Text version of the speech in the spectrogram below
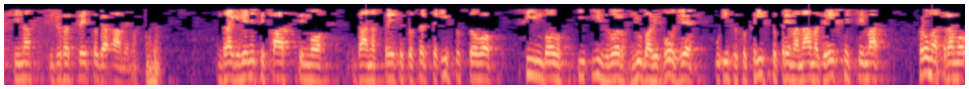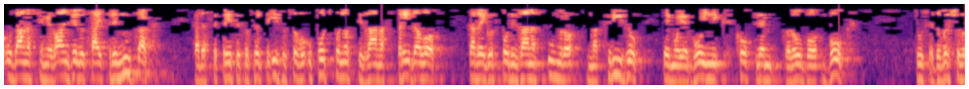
i Sina i Duha Svetoga. Amen. Dragi vjernici, častimo danas presveto srce Isusovo, simbol i izvor ljubavi Božje u Isusu Kristu prema nama grešnicima. Promatramo u današnjem evanđelu taj trenutak kada se presveto srce Isusovo u potpunosti za nas predalo, kada je gospodin za nas umro na križu, te mu je vojnik kopljem robo Bog. Tu se dovršilo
